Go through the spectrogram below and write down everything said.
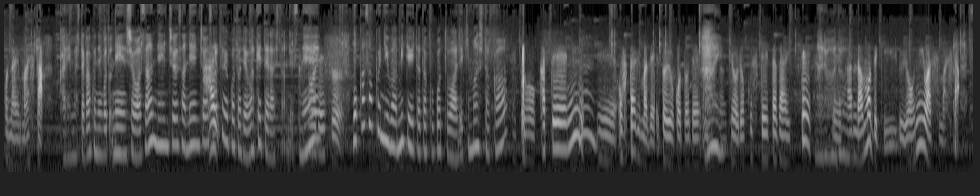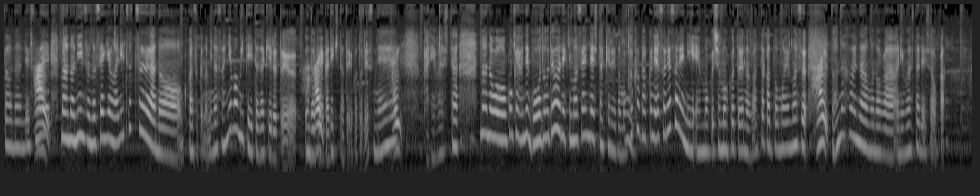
行いました。わかりました。学年ごと年少3年中3年長3ということで分けてらしたんですね、そうです。ご家族には見ていただくことはできましたか、えっと、家庭に、うん、えー、お二人までということで、はい、協力していただいてなるほど、えー、観覧もできるようにはしました。そうなんですね、はい、まあ、あの人数の制限はありつつあのご家族の皆さんにも見ていただけるという運動会ができたということですね。はい、わかりました。まあ、あの今回はね合同ではできませんでしたけれども、うん、各学年それぞれに演目種目というのがあったかと思います。はい、どんな風なものがありましたでしょうか？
